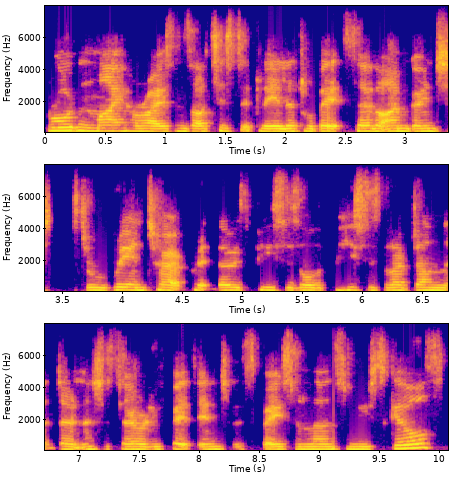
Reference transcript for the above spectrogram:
broaden my horizons artistically a little bit so that I'm going to, to reinterpret those pieces or the pieces that I've done that don't necessarily fit into the space and learn some new skills.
